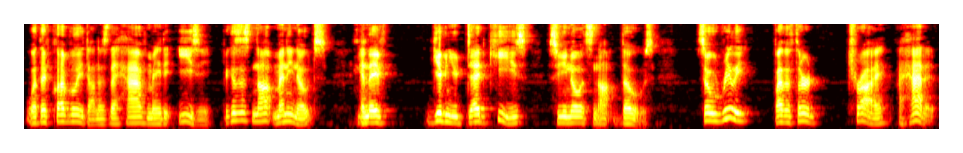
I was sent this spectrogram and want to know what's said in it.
what they've cleverly done is they have made it easy because it's not many notes, and they've given you dead keys so you know it's not those. So really, by the third try, I had it.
